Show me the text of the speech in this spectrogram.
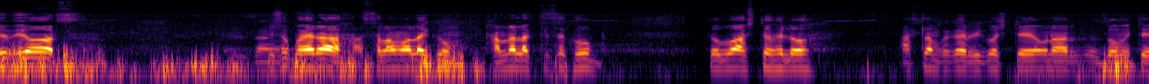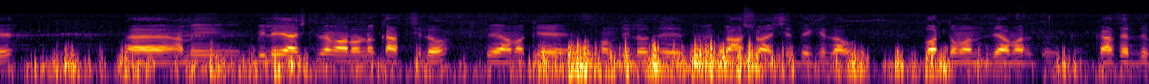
প্রিয় ভিউয়ার্স কৃষক ভাইরা, আসসালামু আলাইকুম। ঠান্ডা লাগতেছে খুব। তবু আসতে হলো আসলাম কাকার রিকোয়েস্টে ওনার জমিতে। আমি বিলে আসছিলাম, আর অনেক কাজ ছিল। যে আমাকে ফোন দিল যে, তুমি একটু আসো, এসে দেখে যাও। বর্তমান যে আমার গাছের যে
